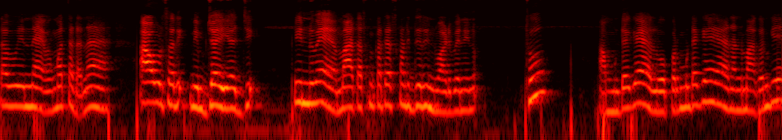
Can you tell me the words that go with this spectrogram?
ನಾವು ಇನ್ನು ಯಾವಾಗ ಮಾತಾಡೋಣ? ಅವಳು ಸರಿ ನಿಮ್ಮ ಜೈ ಅಜ್ಜಿ. ಇನ್ನುವೇ ಮಾತಾಡ್ಸ್ಕೊಂಡು ಕತಾಡ್ಸ್ಕೊಂಡಿದ್ದೀರಿ ಇನ್ನು ಮಾಡ್ಬೇ ನೀನು. ಥೂ, ಆ ಮುಂಡೆಗೆ ಲೋಪರ್ ಮುಂಡೆಗೆ ನನ್ನ ಮಗನಿಗೆ,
